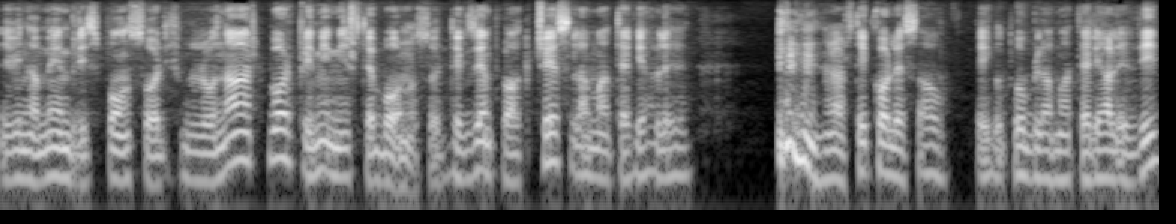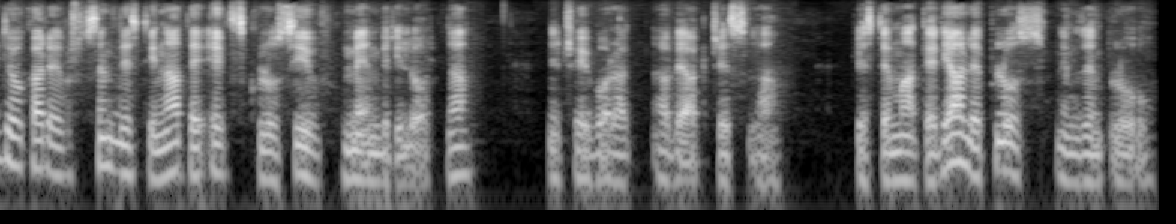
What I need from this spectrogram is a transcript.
devină membri sponsori lunar, vor primi niște bonusuri. De exemplu, acces la materiale, articole sau pe YouTube la materiale video care sunt destinate exclusiv membrilor. Da? Deci ei vor avea acces la aceste materiale, plus, de exemplu,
